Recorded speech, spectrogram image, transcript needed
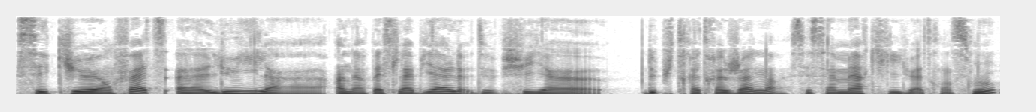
C'est que en fait, euh, lui, il a un herpès labial depuis euh, depuis très très jeune. C'est sa mère qui lui a transmis.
